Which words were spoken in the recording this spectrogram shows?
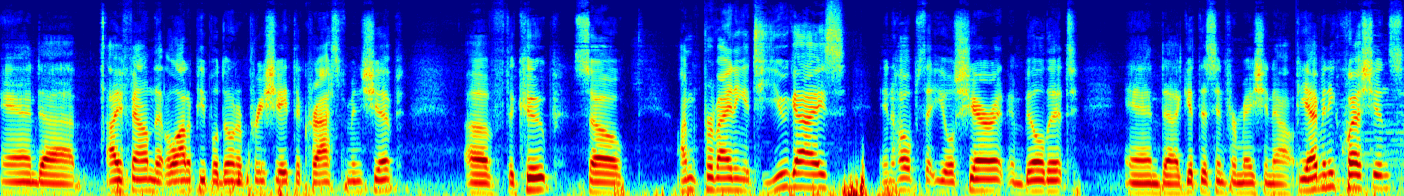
and uh, I found that a lot of people don't appreciate the craftsmanship of the coop. So I'm providing it to you guys in hopes that you'll share it and build it and uh, get this information out. If you have any questions,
